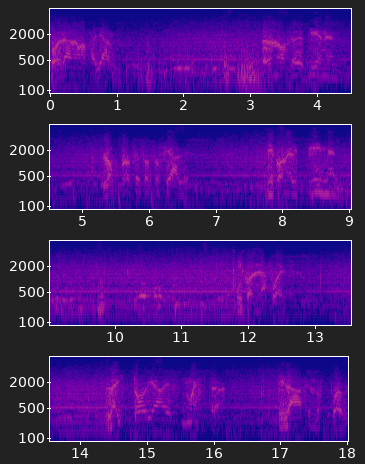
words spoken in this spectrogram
podrán avasallarnos, pero no se detienen los procesos sociales ni con el crimen ni con la historia es nuestra y la hacen los pueblos.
